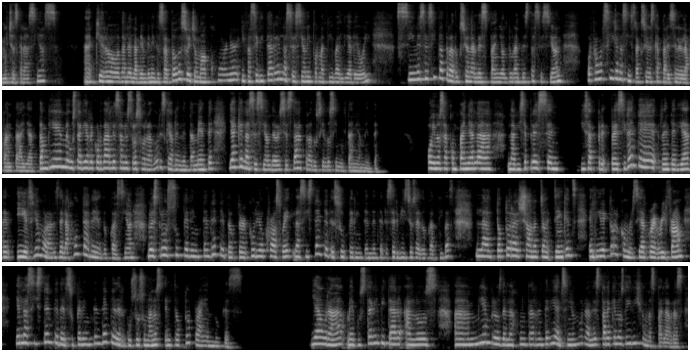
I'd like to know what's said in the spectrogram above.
Muchas gracias. Ah, quiero darle la bienvenida a todos. Soy Jamal Corner y facilitaré la sesión informativa el día de hoy. Si necesita traducción al español durante esta sesión, por favor siga las instrucciones que aparecen en la pantalla. También me gustaría recordarles a nuestros oradores que hablen lentamente, ya que la sesión de hoy se está traduciendo simultáneamente. Hoy nos acompaña la, la vicepresidenta vicepresidente Rentería y el señor Morales de la Junta de Educación, nuestro superintendente, doctor Curio Crossway, la asistente de superintendente de servicios educativas, la doctora Shauna Jenkins, el director comercial Gregory Fromm y el asistente del superintendente de recursos humanos, el doctor Brian Lucas. Y ahora me gustaría invitar a los miembros de la Junta Rentería, el señor Morales, para que nos dirija unas palabras.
